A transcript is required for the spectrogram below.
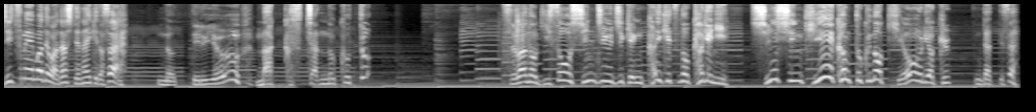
実名までは出してないけどさ載ってるよマックスちゃんのこと。諏訪の偽装心中事件解決の陰に新進気鋭監督の協力。だってさ。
